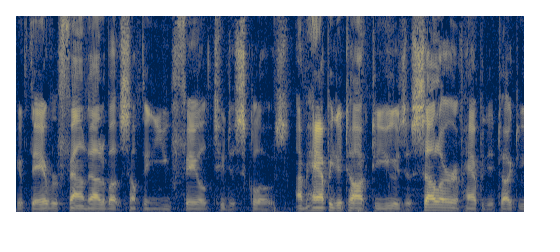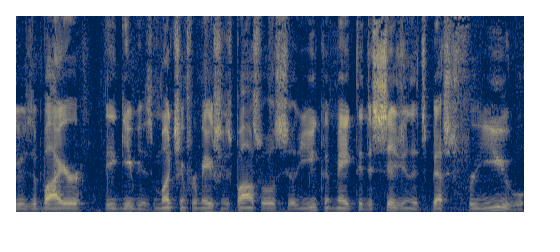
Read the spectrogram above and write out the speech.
if they ever found out about something you failed to disclose. I'm happy to talk to you as a seller, I'm happy to talk to you as a buyer. To give you as much information as possible so you can make the decision that's best for you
